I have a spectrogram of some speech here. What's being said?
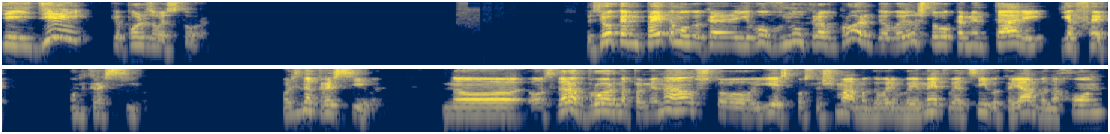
те идеи, пользуясь Торой. То есть его, поэтому его внук Равброер говорил, что его комментарий Яфе, он красивый. Он действительно красивый. Но он всегда Равброер напоминал, что есть после Шма, мы говорим Ваймет, Ваяци, Вакаям, Ванахон,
